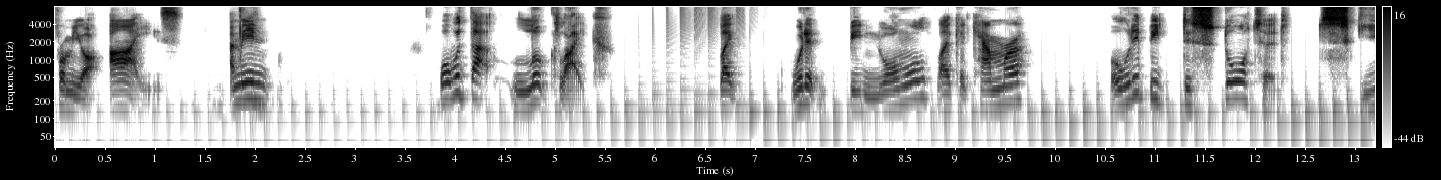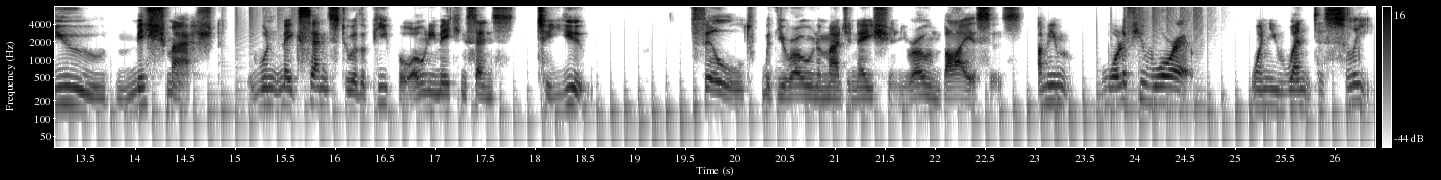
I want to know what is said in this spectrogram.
from your eyes. I mean, what would that look like? Like, would it be normal, like a camera? Or would it be distorted, skewed, mishmashed? It wouldn't make sense to other people, only making sense to you filled with your own imagination, your own biases. I mean, what if you wore it when you went to sleep?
